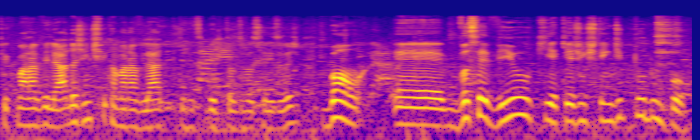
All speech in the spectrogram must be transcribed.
fico maravilhado, a gente fica maravilhado por ter recebido todos vocês hoje. Bom, é, você viu que aqui a gente tem de tudo um pouco,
